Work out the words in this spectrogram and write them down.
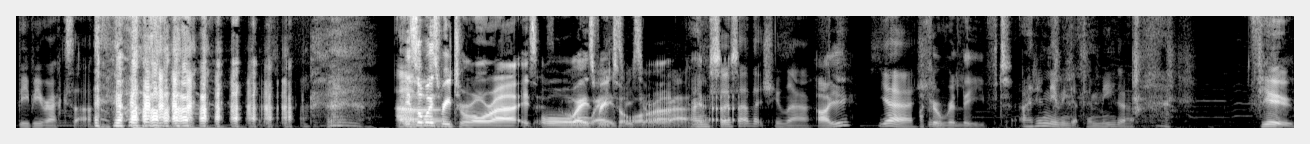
Bebe Rexha. it's Uh, always Rita Ora. It's, It's always, always Rita, Rita Ora. Ora. I'm so sad that she left. Are you? Yeah, I she- feel relieved. I didn't even get to meet her. Phew.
